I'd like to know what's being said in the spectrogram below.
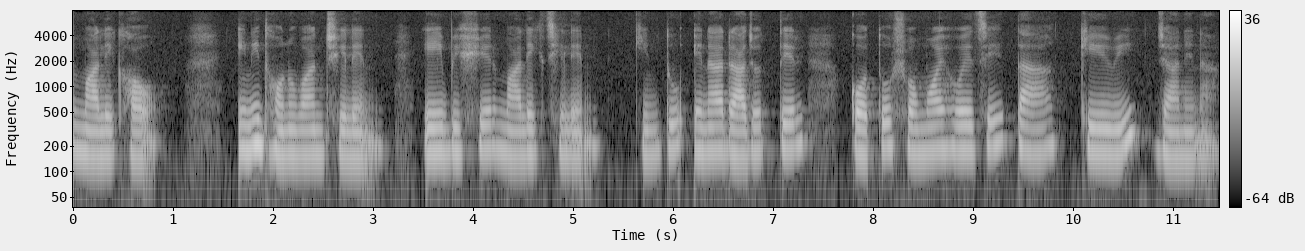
মালিক হও। ইনি ধনবান ছিলেন, এই বিশ্বের মালিক ছিলেন। কিন্তু এনার রাজত্বের কত সময় হয়েছে তা কেউই জানে না।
